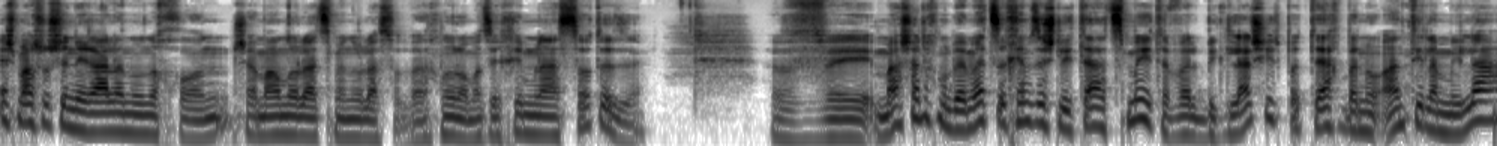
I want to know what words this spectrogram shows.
יש משהו שנראה לנו נכון שאמרנו לעצמנו לעשות ואנחנו לא מצליחים לעשות את זה. ומה שאנחנו באמת צריכים זה שליטה עצמית אבל בגלל שהתפתח בנו אנטי למילה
